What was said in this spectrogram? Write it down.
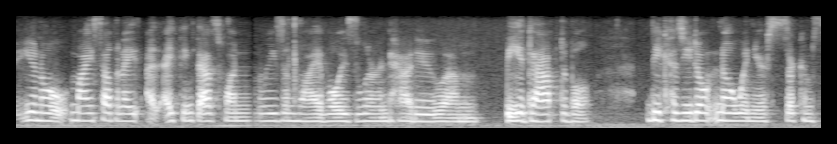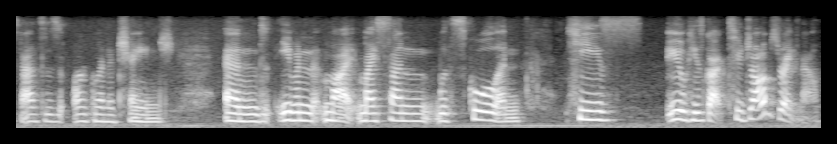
you know, myself, and I, I think that's one reason why I've always learned how to um, be adaptable because you don't know when your circumstances are going to change. And even my, my son with school, and he's, you know, he's got two jobs right now.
